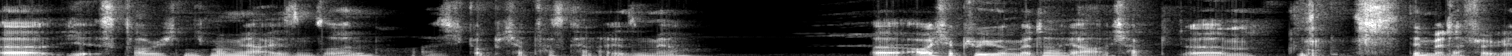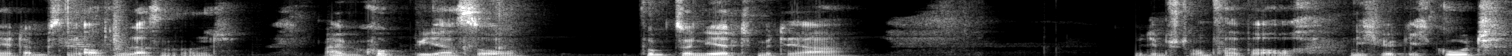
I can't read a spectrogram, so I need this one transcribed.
Äh, hier ist, glaube ich, nicht mal mehr Eisen drin. Also ich glaube, ich habe fast kein Eisen mehr. Äh, aber ich habe Juju Meta, ja. Ich habe ähm, den Meta-Fabricator ein bisschen laufen lassen und mal geguckt, wie das so funktioniert mit der mit dem Stromverbrauch. Nicht wirklich gut.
